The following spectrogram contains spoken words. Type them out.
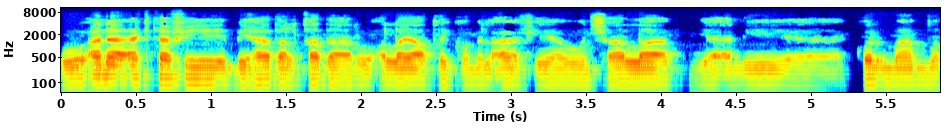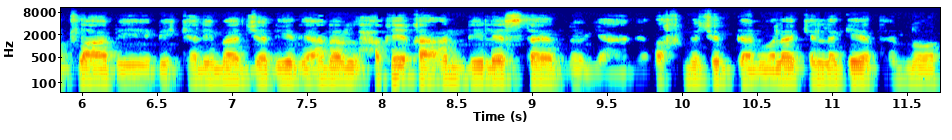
وأنا أكتفي بهذا القدر والله يعطيكم العافية وإن شاء الله يعني كل ما بنطلع بكلمات جديدة أنا الحقيقة عندي لستة يعني ضخمة جدا ولكن لقيت أنه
